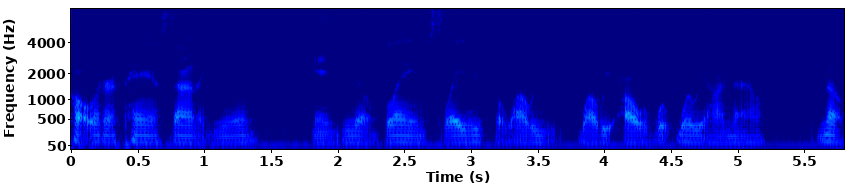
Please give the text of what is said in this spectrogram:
caught with our pants down again and you know blame slavery for why we why we are where we are now. No,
